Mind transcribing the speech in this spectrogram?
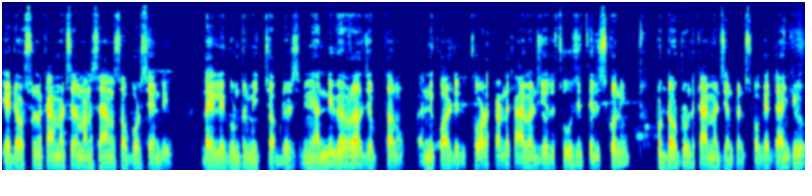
ఏ డౌట్స్ ఉన్న కామెంట్స్ అయినా మన ఛానల్ సపోర్ట్ చేయండి. డైలీ గుంటూరు మిర్చి అప్డేట్స్. నేను అన్ని వివరాలు చెప్తాను అన్ని క్వాలిటీలు. చూడకుండా కామెంట్ చేయదు చూసి తెలుసుకొని ఇప్పుడు డౌట్ ఉంటే కామెంట్ చేయండి ఫ్రెండ్స్. Okay thank you.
